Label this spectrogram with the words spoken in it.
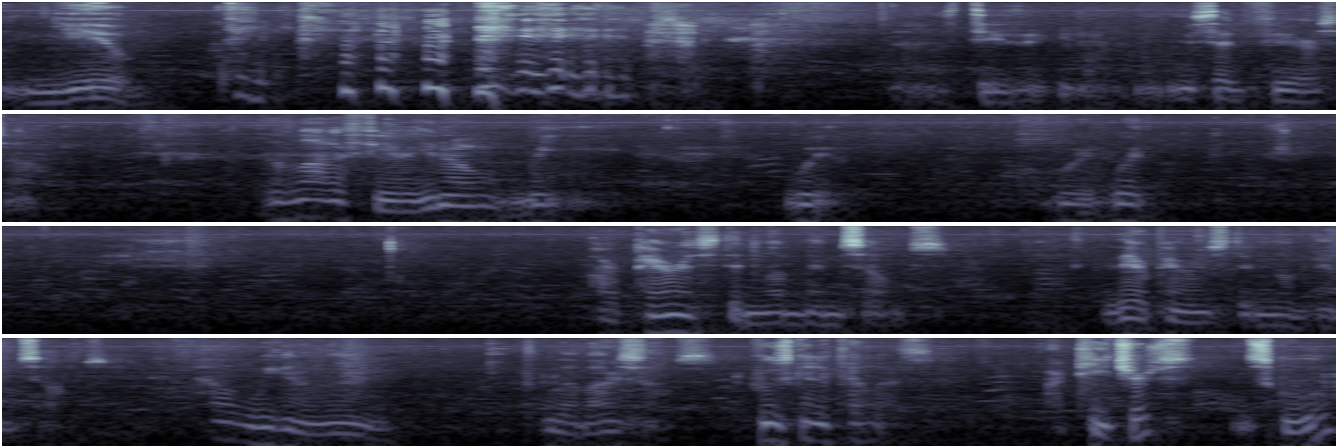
You. Teasing. You said fear, so a lot of fear. You know, we we we our parents didn't love themselves. Their parents didn't love themselves. How are we going to learn to love ourselves? Who's going to tell us? Our teachers in school?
